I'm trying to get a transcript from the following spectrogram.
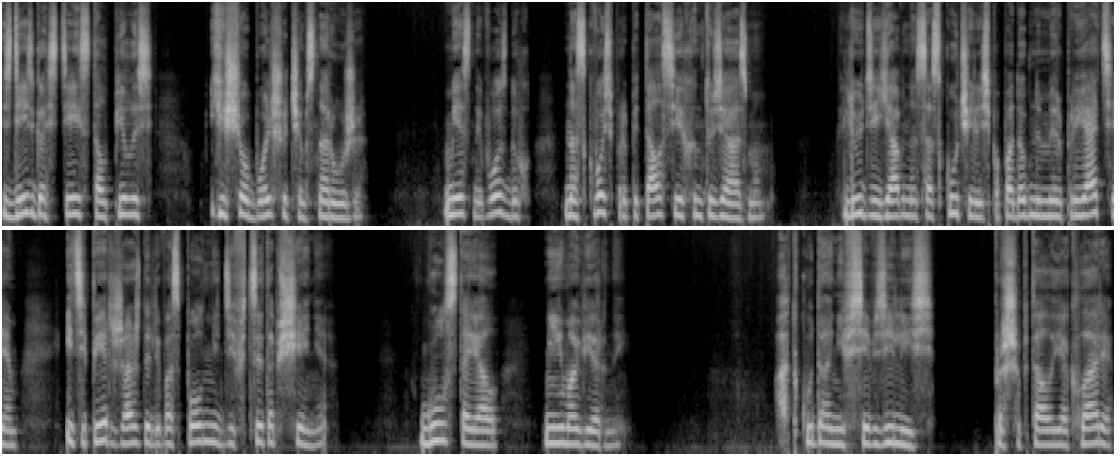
Здесь гостей столпилось еще больше, чем снаружи. Местный воздух насквозь пропитался их энтузиазмом. Люди явно соскучились по подобным мероприятиям и теперь жаждали восполнить дефицит общения. Гул стоял неимоверный. «Откуда они все взялись?» — прошептала я Кларе,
